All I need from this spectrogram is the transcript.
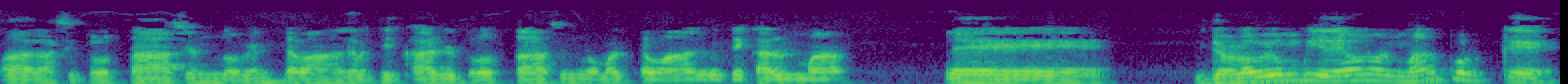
hagas. Si tú lo estás haciendo bien, te van a criticar. Si tú lo estás haciendo mal, te van a criticar más. Eh, yo lo vi un video normal porque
